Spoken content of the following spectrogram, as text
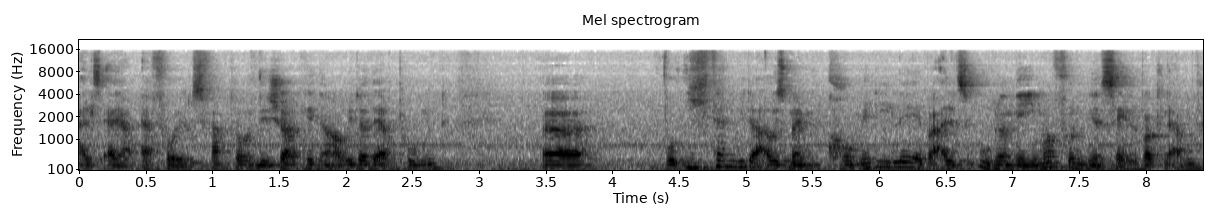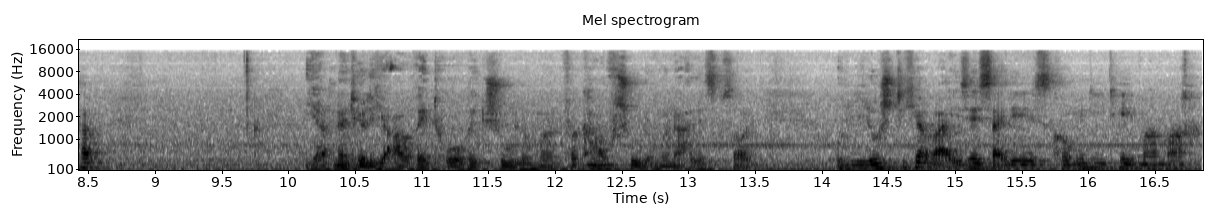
als Erfolgsfaktor. Und das ist ja genau wieder der Punkt, äh, wo ich dann wieder aus meinem Comedy-Leben als Unternehmer von mir selber gelernt habe. Ich habe natürlich auch Rhetorik-Schulungen, Verkaufsschulungen und alles besorgt. Und lustigerweise, seit ich das Comedy-Thema mache,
